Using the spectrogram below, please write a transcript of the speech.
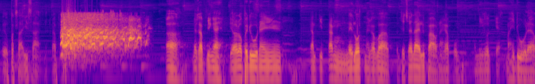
เติบภาษาอีสานนะครับอ่านะครับยังไง เดี๋ยวเราไปดูในการติดตั้งในรถนะครับ ว่ามันจะใช้ได้หรือเปล่านะครับ ผมวันนี้ก็แกะมาให้ดูแล้ว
